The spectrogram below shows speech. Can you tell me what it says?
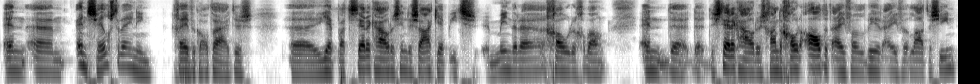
En, ehm, en sales training geef ik altijd. Dus eh, je hebt wat sterkhouders in de zaak, je hebt iets mindere goden gewoon. En de, de, de sterkhouders gaan de goden altijd even weer even laten zien.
